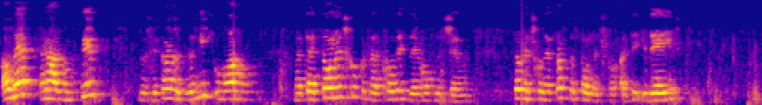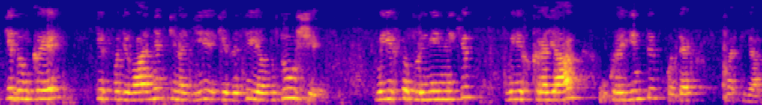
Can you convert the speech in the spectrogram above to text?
Але разом з тим, завжди кажуть, зверніть увагу на те сонечко, яке сходить за його плечима. Сонечко не просто сонечко, а ці ідеї, ті думки, ті сподівання, ті надії, які засіяв в душі своїх соплемінників, своїх краян, українців, отець Маркіян.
